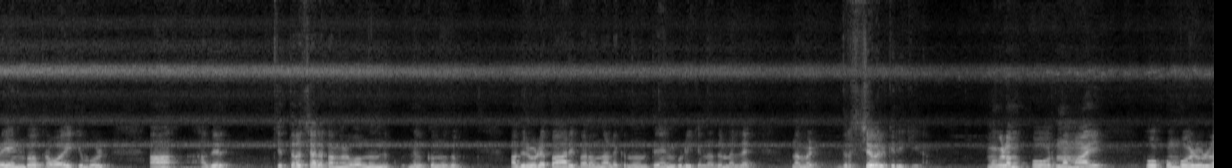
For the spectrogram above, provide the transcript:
റെയിൻബോ പ്രവഹിക്കുമ്പോൾ ആ അതിൽ ചിത്രശലഭങ്ങൾ വന്ന് നിൽക്കുന്നതും അതിലൂടെ പാറി പറന്ന് നടക്കുന്നതും തേൻ കുടിക്കുന്നതും അല്ലെ നമ്മൾ ദൃശ്യവൽക്കരിക്കുക. മുകളം പൂർണമായി പൂക്കുമ്പോഴുള്ള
